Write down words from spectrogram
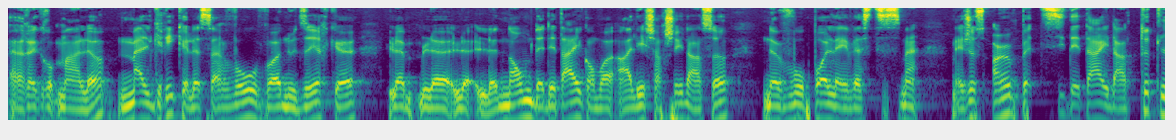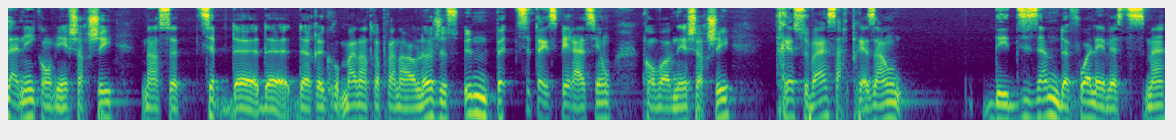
euh, regroupement-là, malgré que le cerveau va nous dire que le, le, le, nombre de détails qu'on va aller chercher dans ça ne vaut pas l'investissement. Mais juste un petit détail dans toute l'année qu'on vient chercher dans ce type de, de, de regroupement d'entrepreneurs-là, juste une petite inspiration qu'on va venir chercher, très souvent, ça représente des dizaines de fois l'investissement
